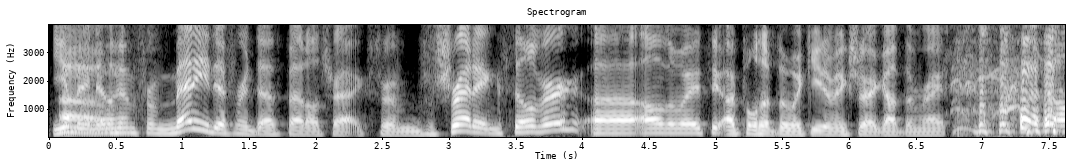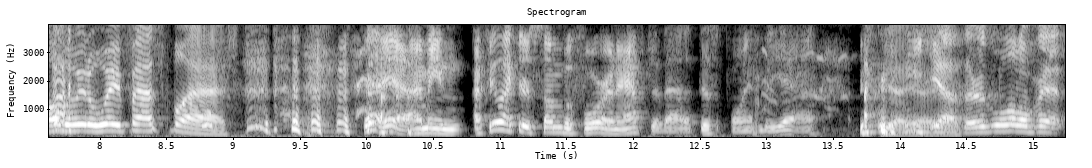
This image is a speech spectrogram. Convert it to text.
You may know Um, him from many different death battle tracks, from shredding silver uh, all the way to. I pulled up the wiki to make sure I got them right. all the way to way past Flash. yeah, Yeah, yeah. I mean, I feel like there's some before and after that at this point, but yeah. yeah, Yeah, yeah. there's a little bit.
